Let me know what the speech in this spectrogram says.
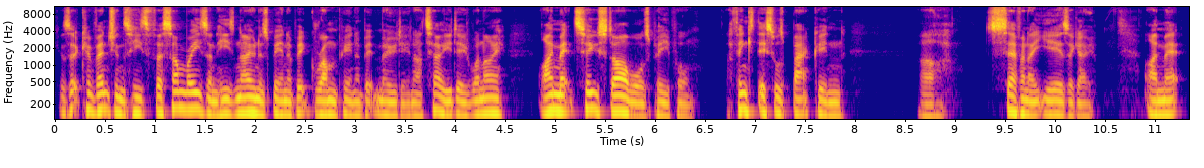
because at conventions he's for some reason he's known as being a bit grumpy and a bit moody. And I tell you, dude, when I I met two Star Wars people, I think this was back in uh, seven eight years ago. I met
